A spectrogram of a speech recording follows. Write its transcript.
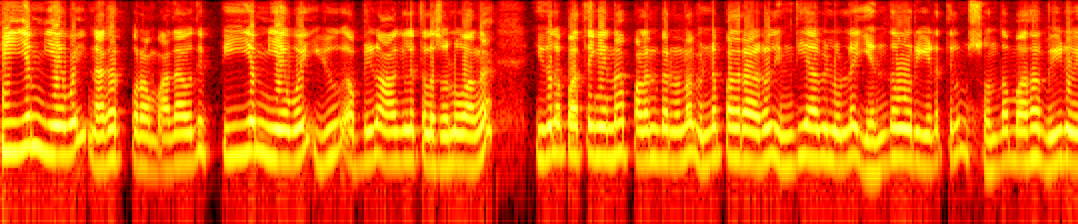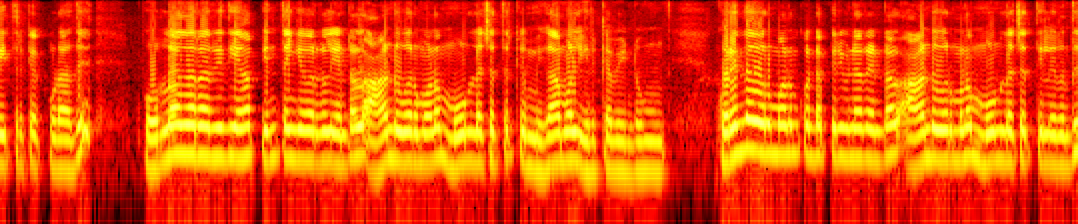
பிஎம்ஏஒய் நகர்ப்புறம் அதாவது பிஎம்ஏஒய் யூ அப்படின்னு ஆங்கிலத்தில் சொல்லுவாங்க. இதில் பார்த்தீங்கன்னா பலன் பெறணும்னா விண்ணப்பதாரர்கள் இந்தியாவில் உள்ள எந்த ஒரு இடத்திலும் சொந்தமாக வீடு வைத்திருக்கக்கூடாது பொருளாதார ரீதியாக பின்தங்கியவர்கள் என்றால் ஆண்டு வருமானம் மூணு லட்சத்திற்கு மிகாமல் இருக்க வேண்டும். குறைந்த வருமானம் கொண்ட பிரிவினர் என்றால் ஆண்டு வருமானம் மூணு லட்சத்திலிருந்து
